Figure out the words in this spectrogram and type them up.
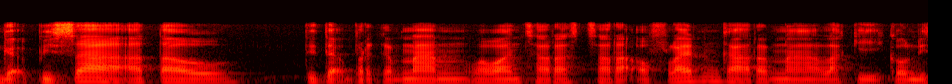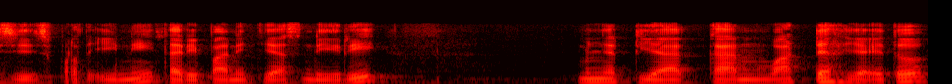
nggak bisa atau tidak berkenan wawancara secara offline karena lagi kondisi seperti ini dari panitia sendiri menyediakan wadah yaitu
